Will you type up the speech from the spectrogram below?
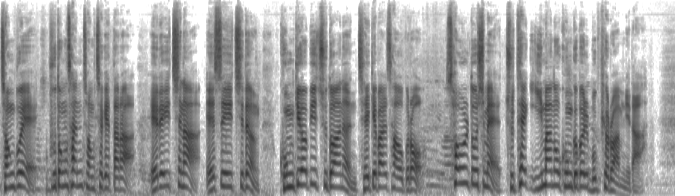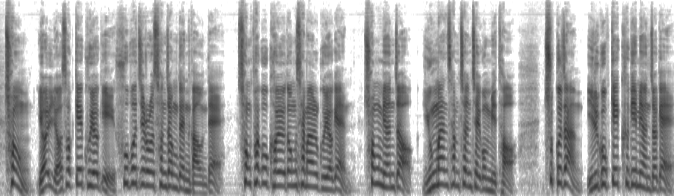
정부의 부동산 정책에 따라 LH나 SH 등 공기업이 주도하는 재개발 사업으로 서울 도심에 주택 2만 호 공급을 목표로 합니다. 총 16개 구역이 후보지로 선정된 가운데 송파구 거여동 새마을 구역엔 총 면적 6만 3천 제곱미터, 축구장 7개 크기 면적에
